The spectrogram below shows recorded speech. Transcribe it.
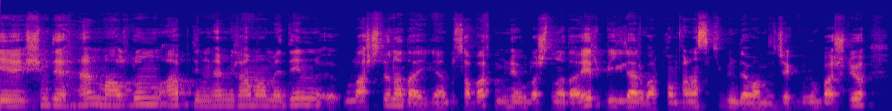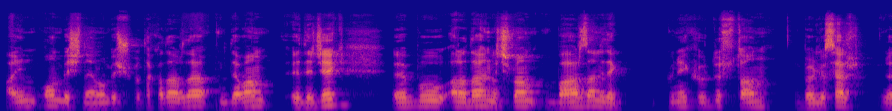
Ee, Şimdi hem Mazlum Abdi'nin hem İlham Ahmet'in e, ulaştığına dair yani bu sabah Münih'e ulaştığına dair bilgiler var. Konferans iki gün devam edecek. Bugün başlıyor. Ayın 15'ine yani 15 Şubat'a kadar da devam edecek. Ee, Bu arada Neçivan Barzani de Güney Kürdistan Bölgesel e,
